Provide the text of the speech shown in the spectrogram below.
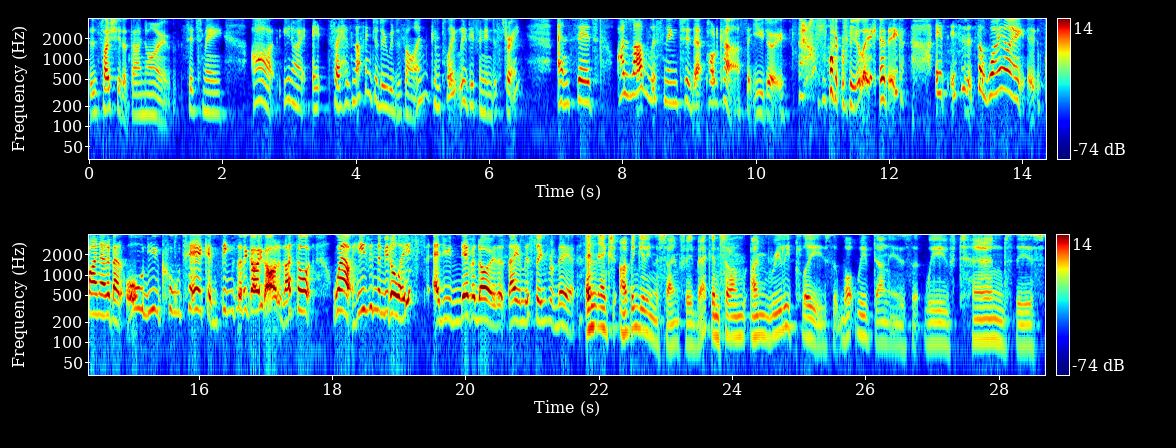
the associate that I know said to me, Oh, you know, it so it has nothing to do with design, completely different industry, and said, I love listening to that podcast that you do. And I'm like, really? And he goes, it, it's, it's the way I find out about all new cool tech and things that are going on. And I thought, wow, he's in the Middle East and you never know that they're listening from there. And actually, I've been getting the same feedback. And so I'm, I'm really pleased that what we've done is that we've turned this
